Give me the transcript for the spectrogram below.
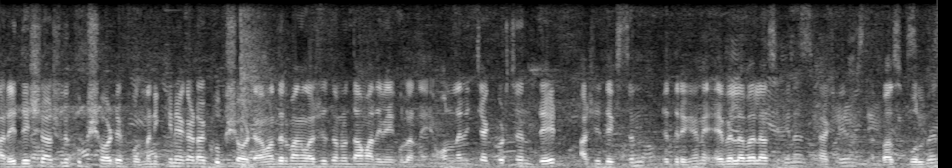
আর এই দেশে আসলে খুব শর্টে মানে কেনাকাটা খুব শর্ট আমাদের বাংলাদেশের জন্য দাম আদিম এগুলো নেই। অনলাইনে চেক করছেন ডেট আসি দেখছেন, এদের এখানে অ্যাভেলেবেল আছে কিনা, থাকে, বাস বলবেন,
